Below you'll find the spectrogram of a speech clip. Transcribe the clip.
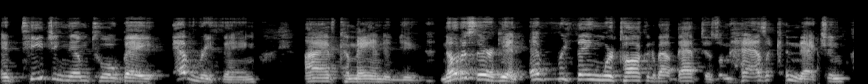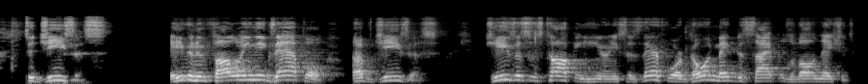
and teaching them to obey everything I have commanded you. Notice there again, everything we're talking about baptism has a connection to Jesus. Even in following the example of Jesus. Jesus is talking here and he says, therefore, go and make disciples of all nations.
